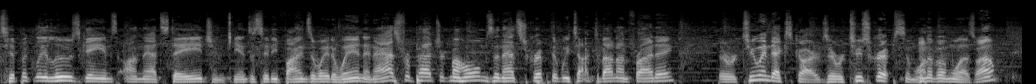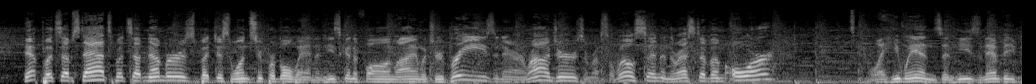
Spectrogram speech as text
typically lose games on that stage, and Kansas City finds a way to win. And as for Patrick Mahomes and that script that we talked about on Friday, there were two index cards, there were two scripts, and one of them was, well, yeah, puts up stats, puts up numbers, but just one Super Bowl win. And he's going to fall in line with Drew Brees and Aaron Rodgers and Russell Wilson and the rest of them. Or Boy, he wins and he's an MVP.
